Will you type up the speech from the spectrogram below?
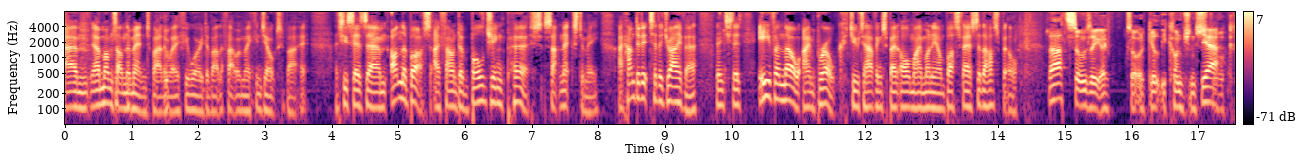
Um, her mum's on the mend, by the way. If you're worried about the fact we're making jokes about it, and she says um, on the bus I found a bulging purse sat next to me. I handed it to the driver. Then she said, even though I'm broke due to having spent all my money on bus fares to the hospital. That sounds like a sort of guilty conscience Yeah. stroke.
